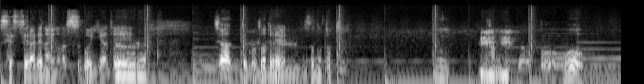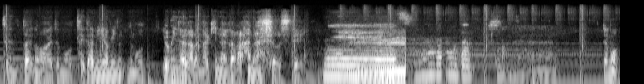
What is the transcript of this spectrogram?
接せられないのがすごい嫌で、うん。じゃあってことでうん。その時にうん。カミングアウトを全体の前でもう手紙読みもう読みながら泣きながら話をして。へえそうだった。ね。でも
